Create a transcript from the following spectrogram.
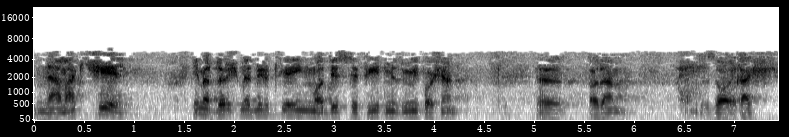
نمک چیه؟ یه مقدارش میاد میره توی این ماده سفید میپاشن. آدم زایقش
